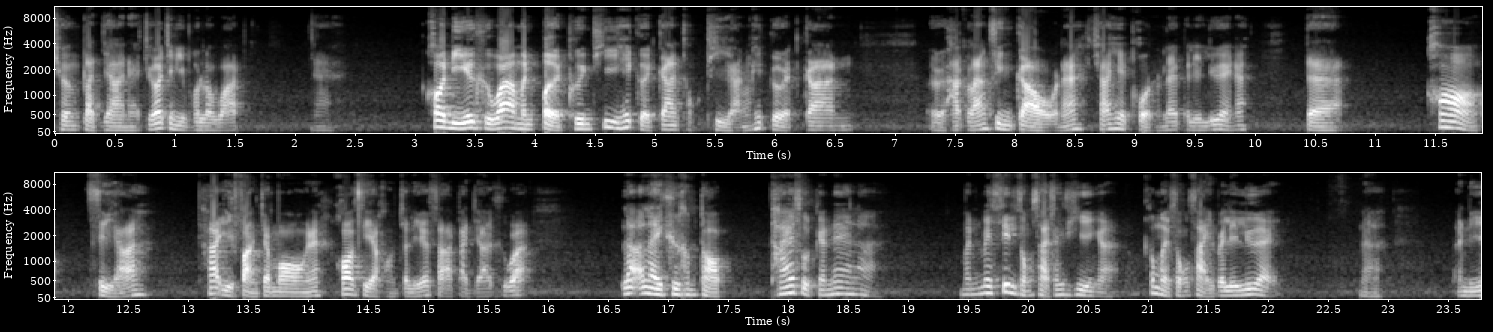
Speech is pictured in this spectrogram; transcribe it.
เชิงปรัชญาเนี่ยก็จะมีพลวัตนะข้อดีก็คือว่ามันเปิดพื้นที่ให้เกิดการถกเถียงให้เกิดการหักล้างสิ่งเก่านะใช้เหตุผลอะไรไปเรื่อยๆนะแต่ ข้อเสีย ถ้าอีกฝั่งจะมองนะข้อเสียของจริยศาสตร์ปรัชญาคือว่า แล้วอะไรคือคำตอบท้ายสุดกันแน่ล่ะ มันไม่สิ้นสงสัยสักทีอะ ก็เหมือนสงสัยไปเรื่อยๆนะอันนี้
